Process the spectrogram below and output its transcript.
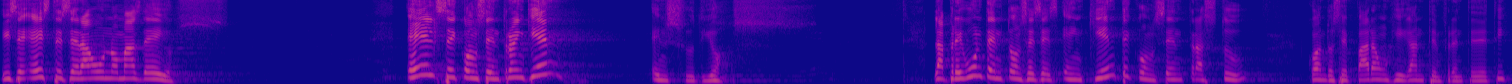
dice, este será uno más de ellos. Él se concentró en quién? En su Dios. La pregunta entonces es, ¿en quién te concentras tú cuando se para un gigante enfrente de ti?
